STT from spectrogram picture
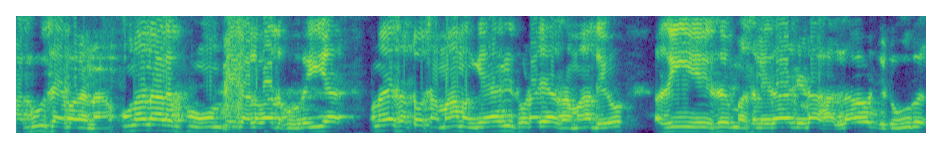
ਆਗੂ ਸਹਿਬਾਨ ਆ, ਉਹਨਾਂ ਨਾਲ ਫੋਨ ਤੇ ਗੱਲਬਾਤ ਹੋ ਰਹੀ ਆ। ਉਹਨਾਂ ਨੇ ਸਾਤੋਂ ਸਮਾਂ ਮੰਗਿਆ ਕਿ ਥੋੜਾ ਜਿਹਾ ਸਮਾਂ ਦਿਓ। ਅਸੀਂ ਇਸ ਮਸਲੇ ਦਾ ਜਿਹੜਾ ਹੱਲ ਆ ਉਹ ਜ਼ਰੂਰ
